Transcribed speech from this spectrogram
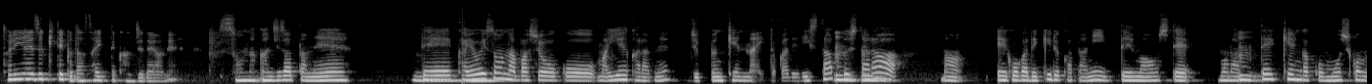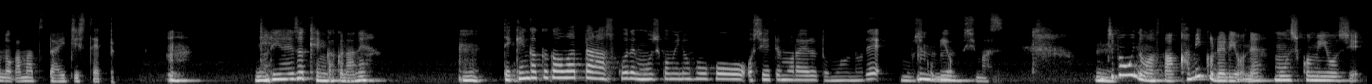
とりあえず来てくださいって感じだよね。そんな感じだったね。で、うん通いそうな場所をこう、まあ、家からね、10分圏内とかでリストアップしたら、うんうまあ、英語ができる方に電話をしてもらって、見学を申し込むのがまず第一ステップ。うん。ねとりあえず見学だね。うんで、見学が終わったら、そこで申し込みの方法を教えてもらえると思うので、申し込みをします。うん一番多いのはさ、紙くれるよね。申し込み用紙。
